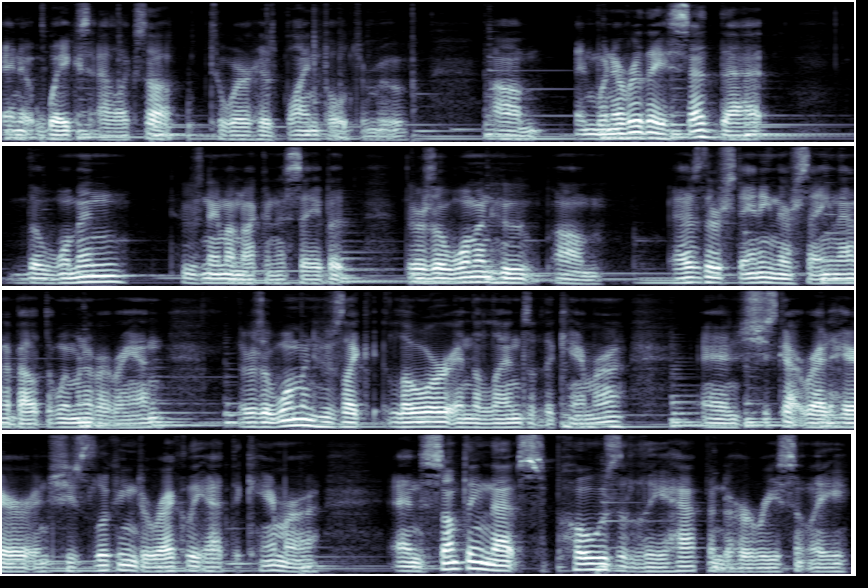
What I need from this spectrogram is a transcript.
and it wakes alex up to where his blindfolds are moved. Um, and whenever they said that, the woman whose name I'm not going to say, but there's a woman who, um, as they're standing there saying that about the women of Iran, there's a woman who's like lower in the lens of the camera, and she's got red hair, and she's looking directly at the camera. And something that supposedly happened to her recently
